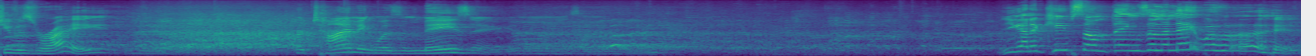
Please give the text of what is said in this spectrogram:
She was right. Her timing was amazing. You, know, so- you gotta keep some things in the neighborhood.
